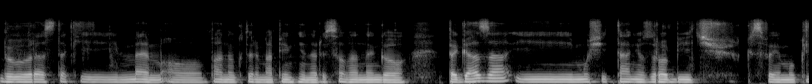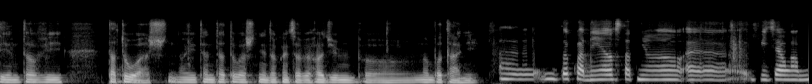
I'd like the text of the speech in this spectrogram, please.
Był raz taki mem o panu, który ma pięknie narysowanego Pegaza i musi tanio zrobić swojemu klientowi tatuaż. No i ten tatuaż nie do końca wychodzi, bo, no bo tani. Dokładnie. Ja ostatnio e, widziałam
